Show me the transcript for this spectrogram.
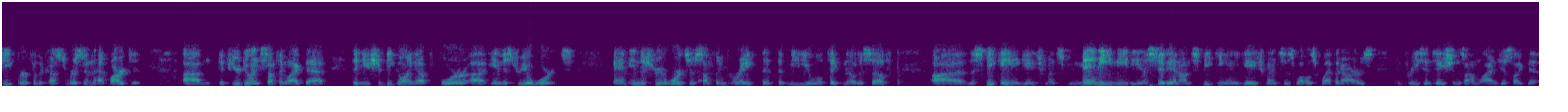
cheaper for the customers in that market. Um, if you're doing something like that, then you should be going up for uh, industry awards. And industry awards are something great that the media will take notice of. Uh, the speaking engagements, many media sit in on speaking engagements as well as webinars and presentations online, just like this.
